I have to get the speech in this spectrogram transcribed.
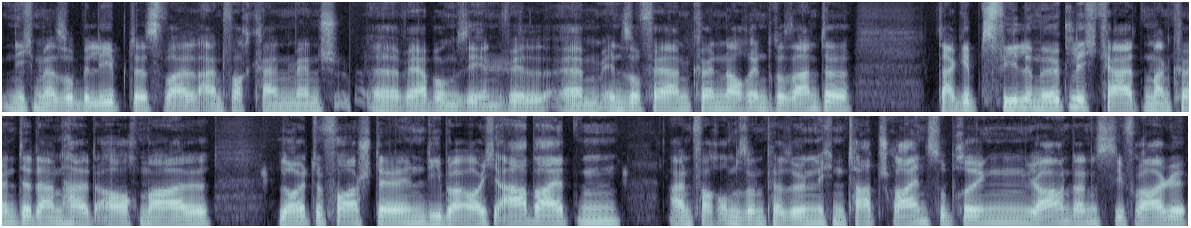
nicht mehr so beliebt ist, weil einfach kein Mensch äh, Werbung sehen will. Ähm, insofern können auch interessante, da gibt es viele Möglichkeiten. Man könnte dann halt auch mal Leute vorstellen, die bei euch arbeiten, einfach um so einen persönlichen Touch reinzubringen. Ja, und dann ist die Frage,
